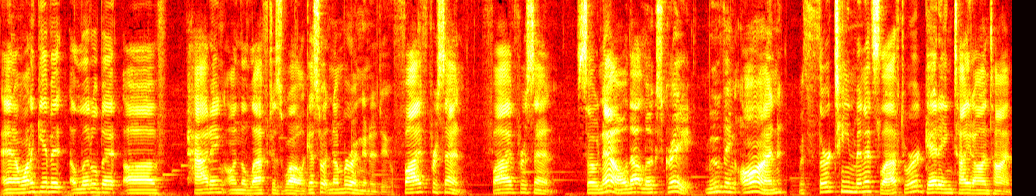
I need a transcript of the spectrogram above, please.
and I wanna give it a little bit of padding on the left as well. Guess what number I'm gonna do? 5%, 5%. So now that looks great. Moving on, with 13 minutes left, we're getting tight on time.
